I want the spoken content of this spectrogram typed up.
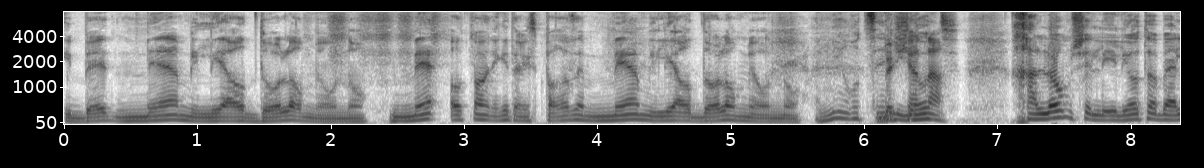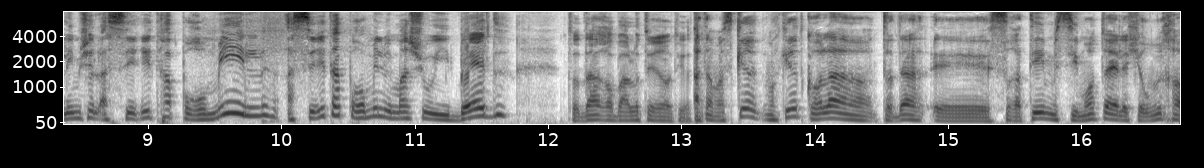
איבד 100 מיליארד דולר מהונו. 100, עוד פעם אני אגיד את המספר הזה 100 מיליארד דולר מהונו. אני רוצה בשנה. להיות חלום שלי להיות הבעלים של עשירית הפרומיל עשירית הפרומיל ממה שהוא איבד תודה רבה לא תראה אותי יותר. אתה מזכיר מכיר את כל ה... אתה יודע אה, סרטים משימות האלה שאומרים לך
